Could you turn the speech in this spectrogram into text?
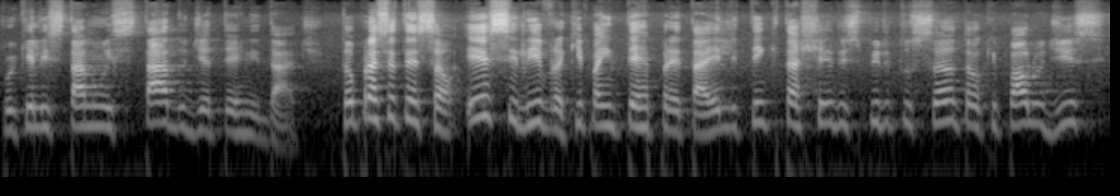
porque ele está num estado de eternidade. Então, preste atenção: esse livro aqui, para interpretar, ele tem que estar cheio do Espírito Santo, é o que Paulo disse,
